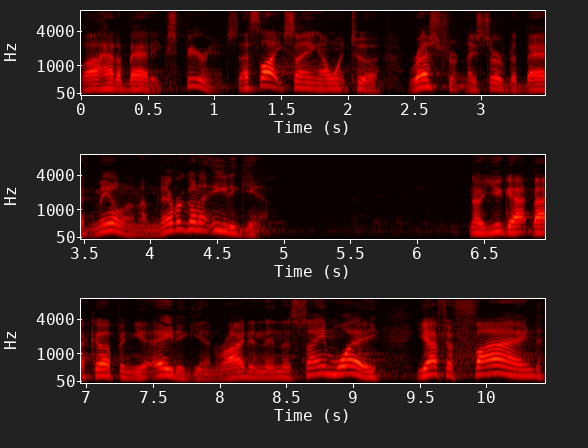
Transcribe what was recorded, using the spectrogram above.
Well, I had a bad experience. That's like saying I went to a restaurant and they served a bad meal and I'm never going to eat again. No, you got back up and you ate again, right? And in the same way, you have to find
